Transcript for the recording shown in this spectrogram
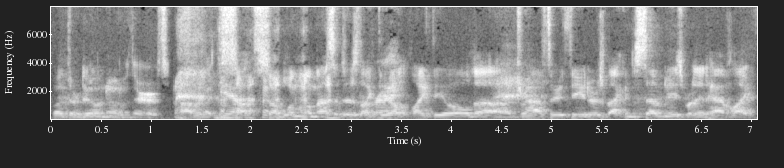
what they're doing over there is probably like Yeah. sub- subliminal messages, like the old, like the old uh, drive-through theaters back in the '70s, where they'd have like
